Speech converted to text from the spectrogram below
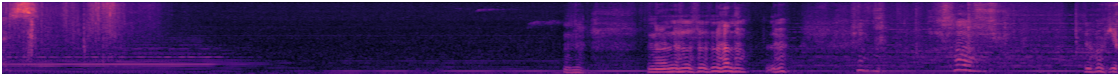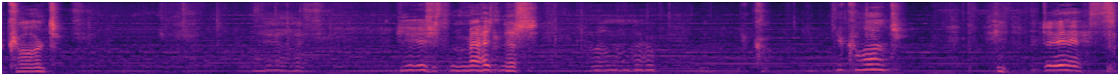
this. No, no, no, no, no, no. No, you can't. It's madness. No, no. You can't. Death.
